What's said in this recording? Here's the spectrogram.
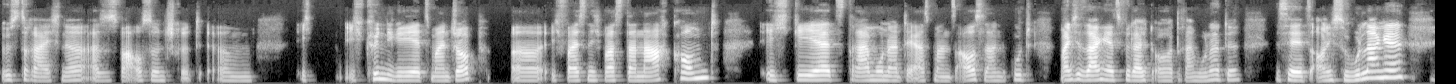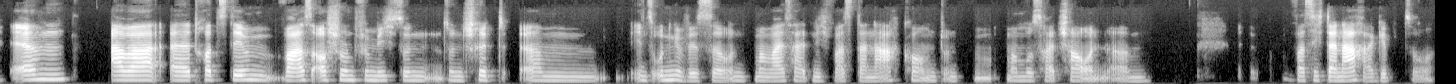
Österreich, ne, also es war auch so ein Schritt, ähm, ich, ich kündige jetzt meinen Job, äh, ich weiß nicht, was danach kommt. Ich gehe jetzt drei Monate erstmal ins Ausland. Gut, manche sagen jetzt vielleicht, oh, drei Monate ist ja jetzt auch nicht so lange. Aber äh, trotzdem war es auch schon für mich so ein, so ein Schritt ähm, ins Ungewisse und man weiß halt nicht, was danach kommt und man muss halt schauen, ähm, was sich danach ergibt. So.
